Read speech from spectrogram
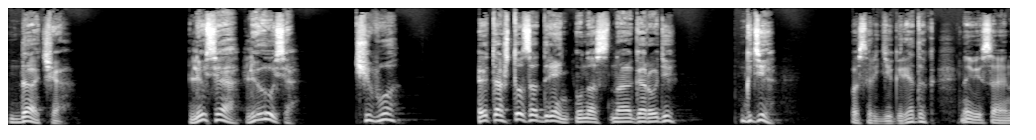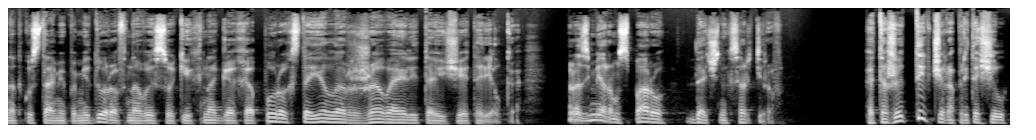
Дача. «Люся, Люся!» «Чего?» «Это что за дрянь у нас на огороде?» «Где?» Посреди грядок, нависая над кустами помидоров, на высоких ногах-опорах стояла ржавая летающая тарелка, размером с пару дачных сортиров. «Это же ты вчера притащил.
